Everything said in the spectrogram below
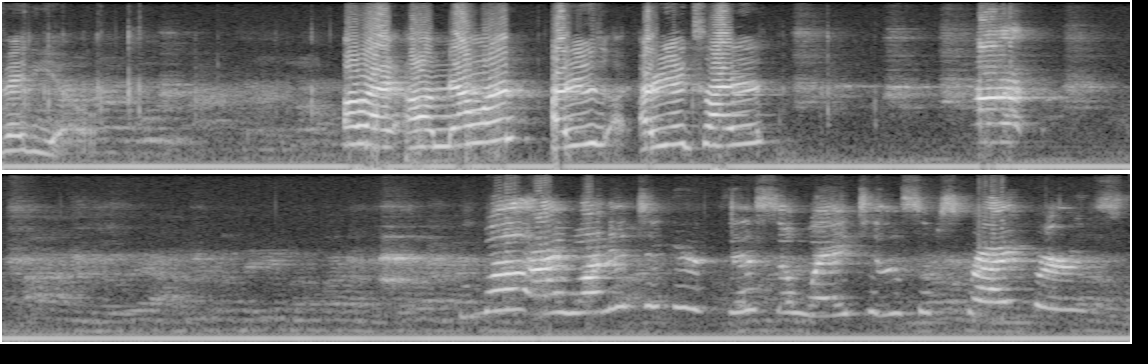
video. All right, um, Nellen, are you are you excited? Well, I wanted to give this away to the subscribers.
